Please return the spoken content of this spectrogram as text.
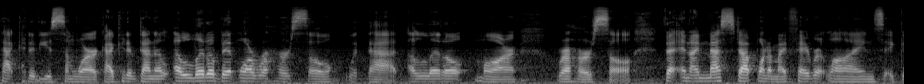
That could have used some work. I could have done a, a little bit more rehearsal with that. A little more rehearsal. The, and I messed up one of my favorite lines. It,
